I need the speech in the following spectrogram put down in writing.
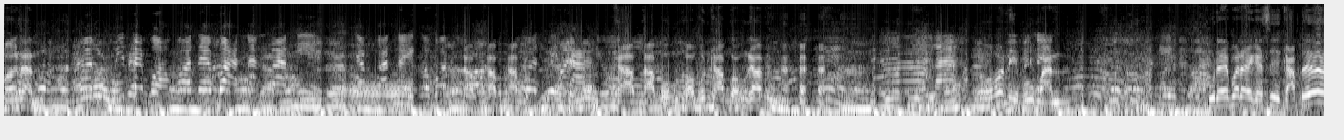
มื่อท่านเออมีแต่บอกว่าแต่บ้านนั่นบ้านนี้จังหวัดไหนก็บอกครับครับครับเพิ่นติดตามอยู่ครับครับผมขอบคุณครับขอบคุณครับโอ้นี่ผู้มันผู้ใดบ่ได้ก็ซื้อกลับเด้อ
